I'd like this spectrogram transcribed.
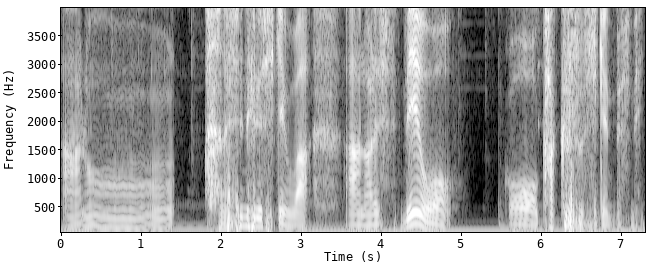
あのー、アシュネル試験は、あの、あれです。目を、こう、隠す試験ですね。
